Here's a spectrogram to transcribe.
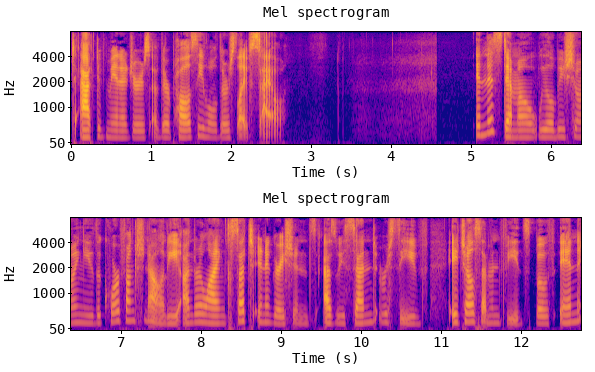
to active managers of their policyholders' lifestyle. In this demo, we will be showing you the core functionality underlying such integrations as we send receive HL7 feeds both in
